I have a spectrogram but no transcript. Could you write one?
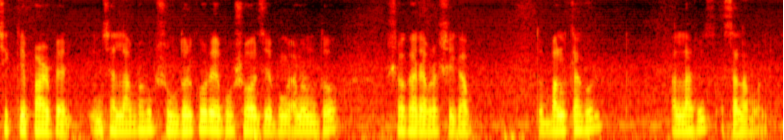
শিখতে পারবেন। ইনশাল্লাহ আমরা খুব সুন্দর করে এবং সহজে এবং আনন্দ সহকারে আমরা শেখাব। তো ভালো থাকুন। আল্লাহ হাফিজ। আসসালামু আলাইকুম।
